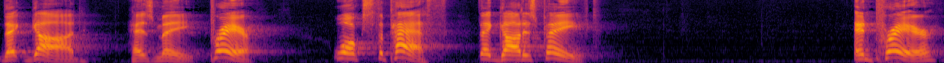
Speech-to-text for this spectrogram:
that God has made. Prayer walks the path that God has paved. And prayer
